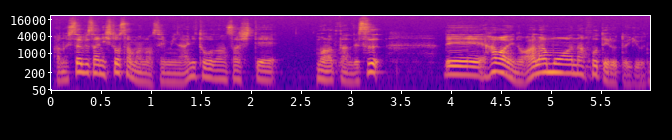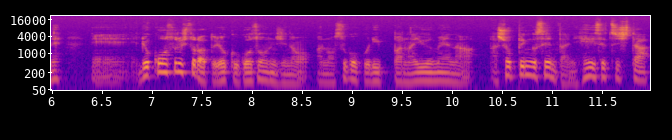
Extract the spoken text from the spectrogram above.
あの久々に人様のセミナーに登壇させてもらったんです。で、ハワイのアラモアナホテルというね、えー、旅行する人だとよくご存知の、あの、すごく立派な有名なショッピングセンターに併設した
